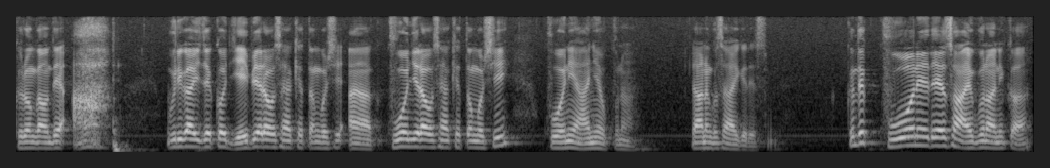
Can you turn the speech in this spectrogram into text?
그런 가운데 아 우리가 이제껏 예배라고 생각했던 것이 아 구원이라고 생각했던 것이 구원이 아니었구나라는 것을 알게 됐습니다. 근데 구원에 대해서 알고 나니까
